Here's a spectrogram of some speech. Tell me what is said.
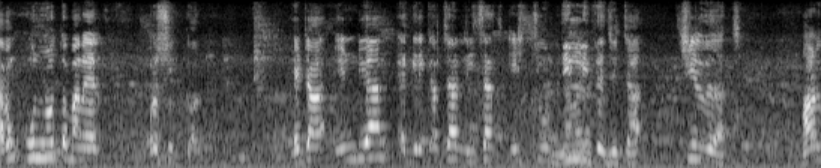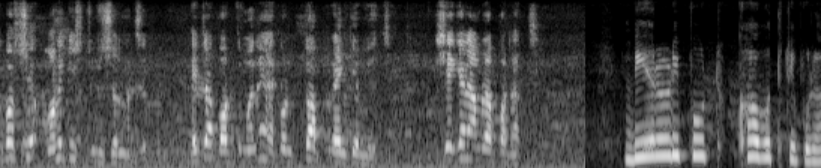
এবং উন্নত মানের প্রশিক্ষণ। এটা ইন্ডিয়ান এগ্রিকালচার রিসার্চ ইনস্টিটিউট দিল্লিতে যেটা সেটাতে যাচ্ছে। ভারতবর্ষে অনেক ইনস্টিটিউশন আছে। এটা বর্তমানে এখন টপ র্যাঙ্কে রয়েছে। সেখানে আমরা পাঠাচ্ছি। ব্যুরো রিপোর্ট, খবর ত্রিপুরা।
